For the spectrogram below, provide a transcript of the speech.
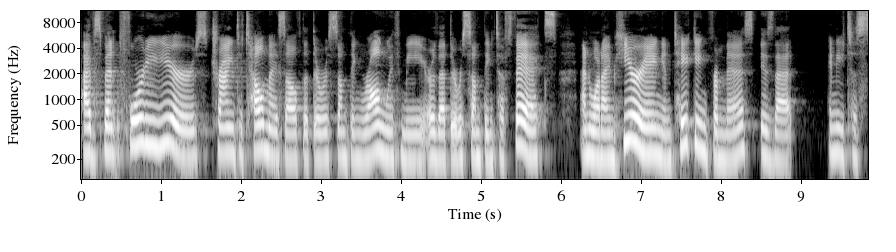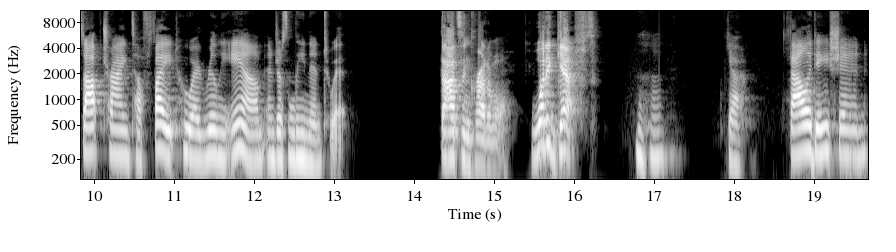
I've spent 40 years trying to tell myself that there was something wrong with me or that there was something to fix. And what I'm hearing and taking from this is that I need to stop trying to fight who I really am and just lean into it. That's incredible. What a gift. Mm-hmm. Yeah. Validation,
